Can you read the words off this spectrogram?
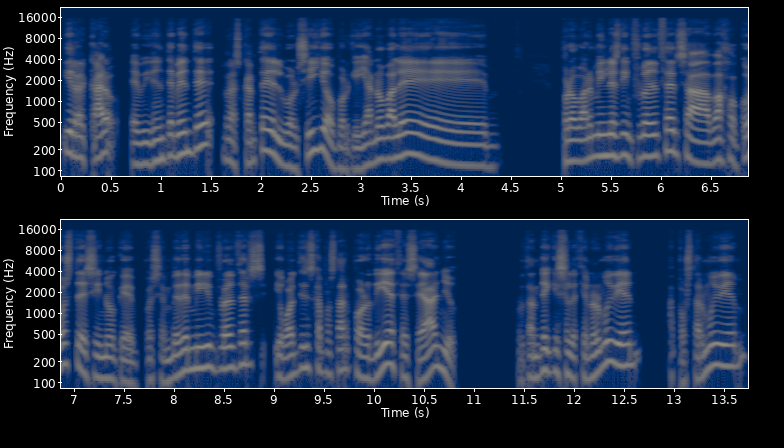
Y claro, evidentemente, rascarte el bolsillo, porque ya no vale probar miles de influencers a bajo coste, sino que pues en vez de mil influencers, igual tienes que apostar por 10 ese año. Por tanto, hay que seleccionar muy bien, apostar muy bien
